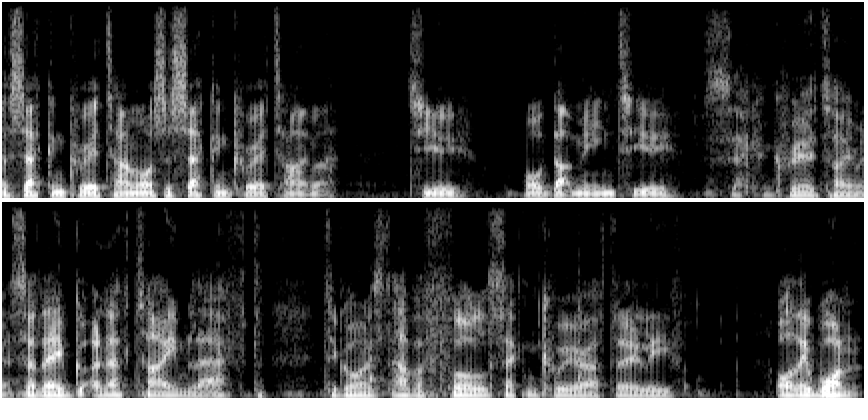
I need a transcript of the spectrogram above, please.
a second career timer? What's a second career timer to you? What would that mean to you? Second career timer. So they've got enough time left to go and have a full second career after they leave, or they want.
